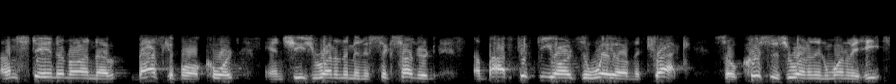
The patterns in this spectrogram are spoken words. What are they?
I'm standing on the basketball court, and she's running them in the 600 about 50 yards away on the track. So Chris is running in one of the heats,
